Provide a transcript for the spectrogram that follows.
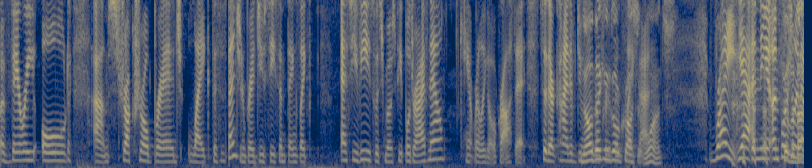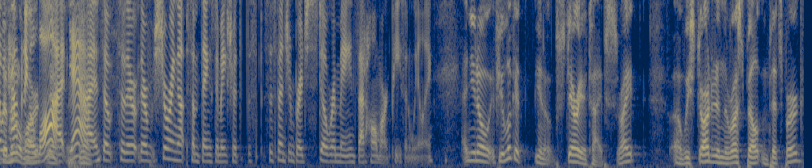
a very old um, structural bridge like the suspension bridge, you see some things like SUVs, which most people drive now, can't really go across it. So they're kind of doing. No, they can go across like it once. Right. Yeah. And the, unfortunately, that was happening part. a lot. Yeah, yeah. yeah. And so, so they're they're shoring up some things to make sure that the suspension bridge still remains that hallmark piece in Wheeling. And you know, if you look at you know stereotypes, right? Uh, we started in the Rust Belt in Pittsburgh,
